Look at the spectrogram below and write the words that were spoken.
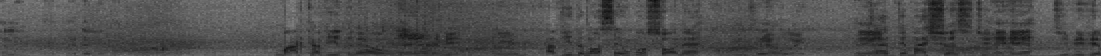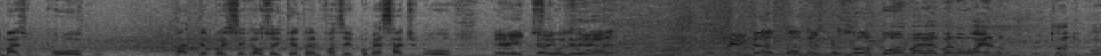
ali, ali. Marca a vida, né, o, é, Remy? E... A vida nossa é uma só, né? Pois é, ué. É. Já ter mais chance de, é, é. de viver mais um pouco. Depois de chegar aos 80 anos, fazer, começar de novo. É, então, escolher uma... engraçado, as pessoas boas vai, vai morrendo, tudo, pô.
